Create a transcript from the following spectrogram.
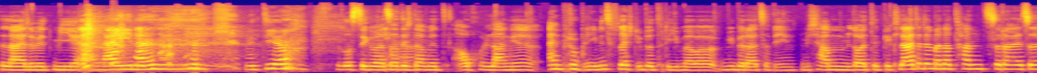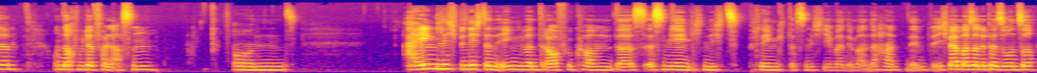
Alleine mit mir. Alleine mit dir. Lustigerweise ja. hatte ich damit auch lange ein Problem, ist vielleicht übertrieben, aber wie bereits erwähnt, mich haben Leute begleitet in meiner Tanzreise und auch wieder verlassen. Und eigentlich bin ich dann irgendwann draufgekommen, dass es mir eigentlich nichts bringt, dass mich jemand immer an der Hand nimmt. Ich wäre mal so eine Person so,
